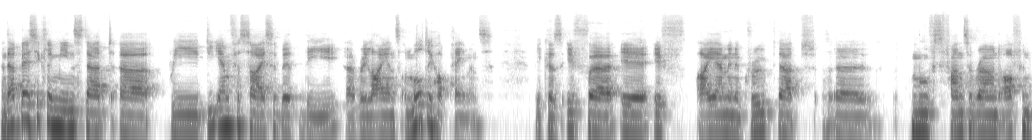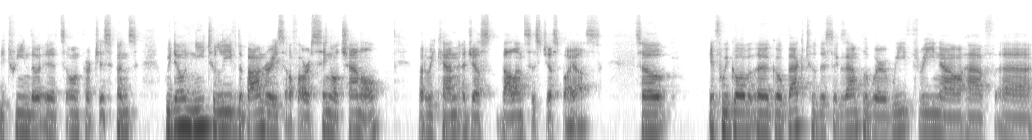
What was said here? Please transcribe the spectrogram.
And that basically means that uh, we de-emphasize a bit the uh, reliance on multi-hop payments, because if uh, if I am in a group that moves funds around often between the, its own participants, we don't need to leave the boundaries of our single channel, but we can adjust balances just by us. So if we go uh, go back to this example where we three now have uh,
